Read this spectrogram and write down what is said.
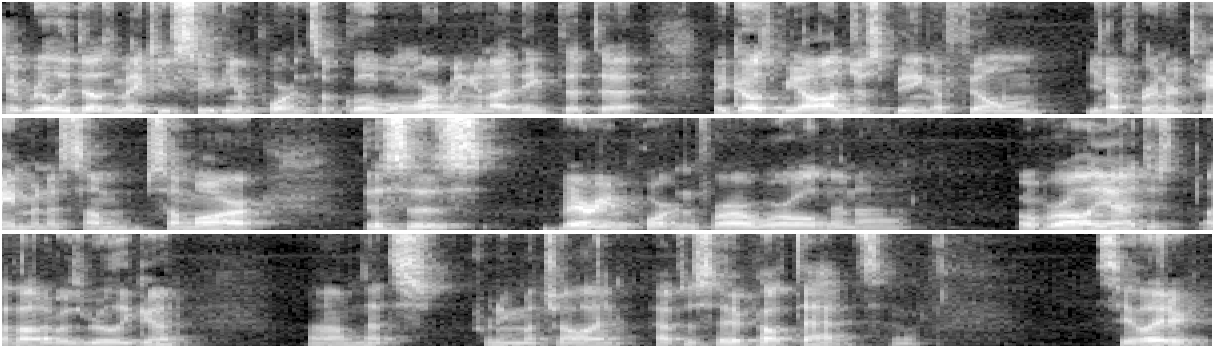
it really does make you see the importance of global warming. And I think that uh, it goes beyond just being a film, you know, for entertainment, as some some are. This is very important for our world, and uh, overall, yeah, just I thought it was really good. Um, that's pretty much all I have to say about that. So, see you later.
